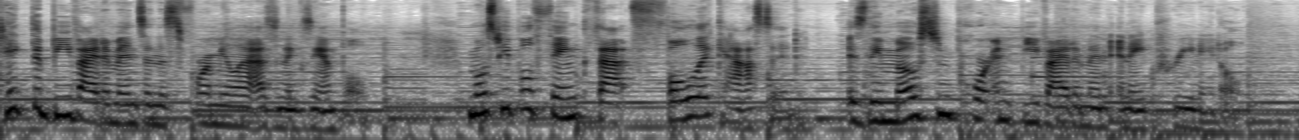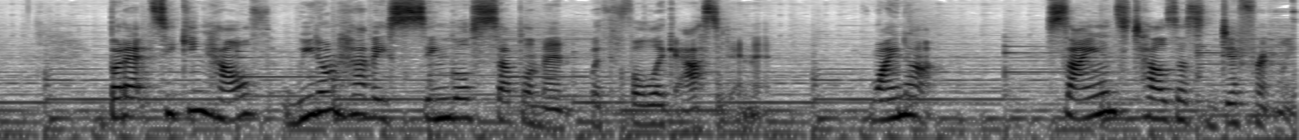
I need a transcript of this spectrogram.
Take the B vitamins in this formula as an example. Most people think that folic acid is the most important B vitamin in a prenatal. But at Seeking Health, we don't have a single supplement with folic acid in it. Why not? Science tells us differently.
